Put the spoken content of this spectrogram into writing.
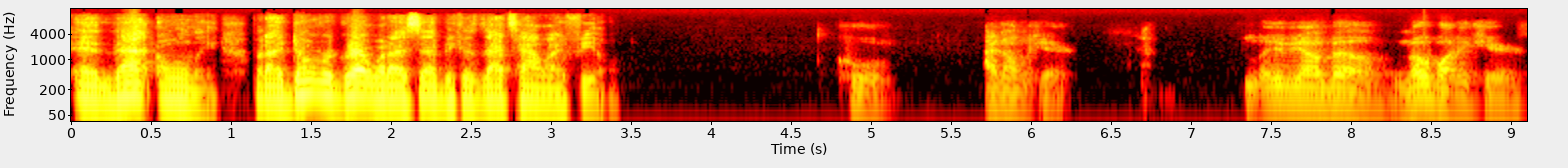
and that only. But I don't regret what I said because that's how I feel. Cool. I don't care. Le'Veon Bell, nobody cares.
